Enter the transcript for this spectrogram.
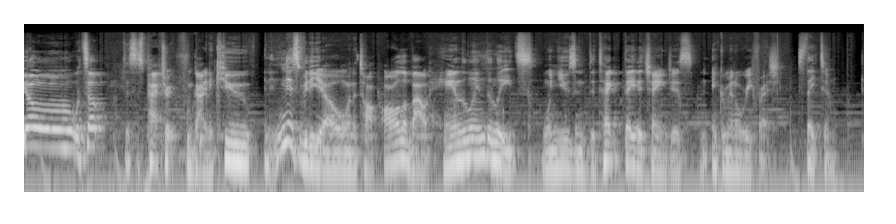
Yo, what's up? This is Patrick from Guy in a Cube, and in this video, I want to talk all about handling deletes when using detect data changes and incremental refresh. Stay tuned. If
